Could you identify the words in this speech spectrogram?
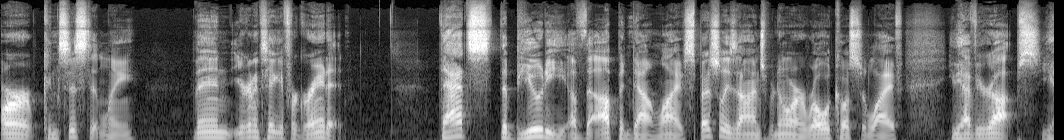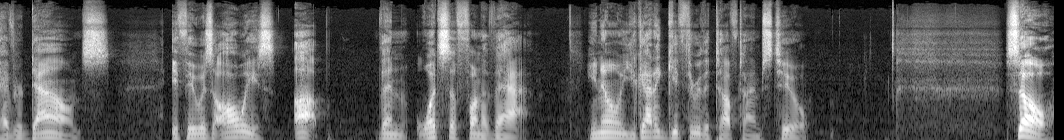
or consistently, then you're going to take it for granted. That's the beauty of the up and down life, especially as an entrepreneur, roller coaster life. You have your ups, you have your downs. If it was always up, then what's the fun of that? You know, you got to get through the tough times too. So,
